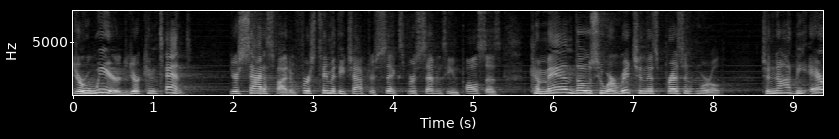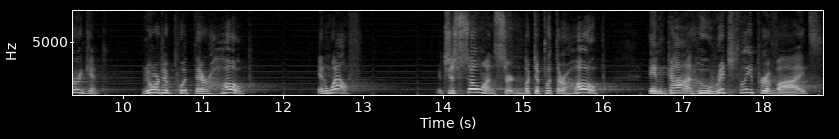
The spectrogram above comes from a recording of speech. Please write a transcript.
You're weird. You're content. You're satisfied. In 1 Timothy chapter 6 verse 17 Paul says, "Command those who are rich in this present world to not be arrogant, nor to put their hope in wealth." It's just so uncertain, but to put their hope in God who richly provides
